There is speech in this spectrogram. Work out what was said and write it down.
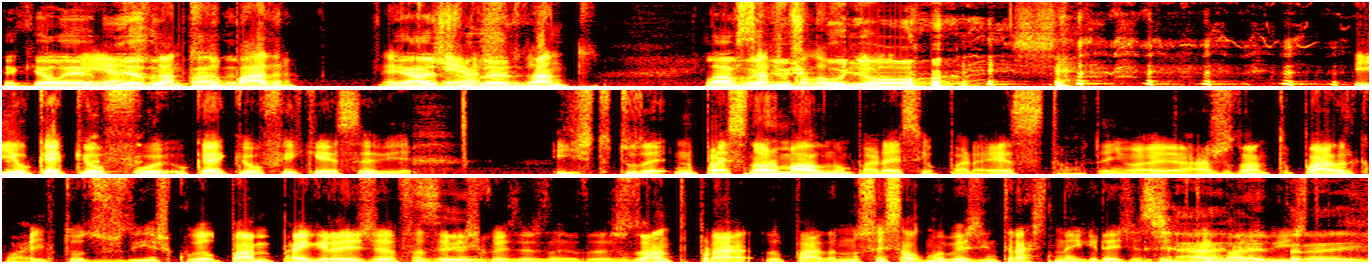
Aquela é, é, a mulher do padre. do padre. É a ajudante. Lava-lhe sabes os qual é colhões. E o que é que eu fui, o que é que eu fiquei a saber? Isto tudo é- não parece normal, não parece? Eu parece. Então tenho a ajudante do padre que vai todos os dias com ele para, para a igreja fazer Sim. as coisas da, da ajudante do padre. Não sei se alguma vez entraste na igreja sem te queimar já a vista. entrei.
